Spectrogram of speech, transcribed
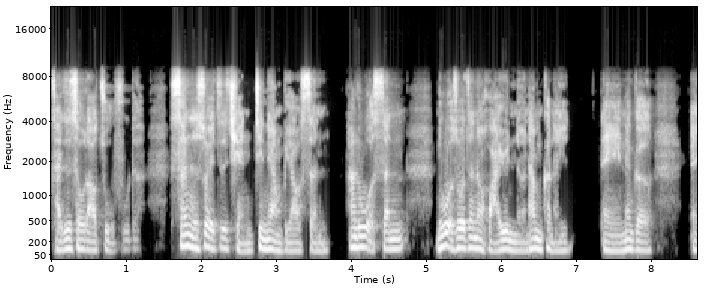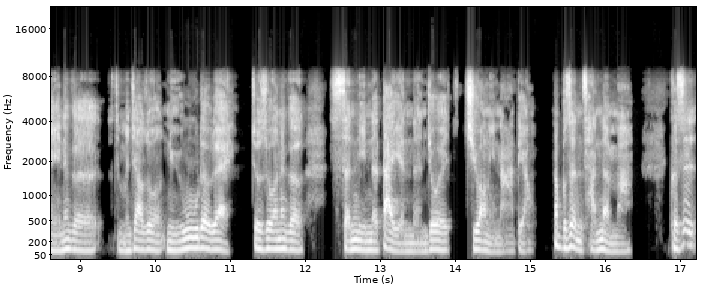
才是受到祝福的，三十岁之前尽量不要生。他如果生，如果说真的怀孕了，他们可能，诶，那个，诶，那个怎么叫做女巫，对不对？就是说那个神灵的代言人就会希望你拿掉，那不是很残忍吗？可是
